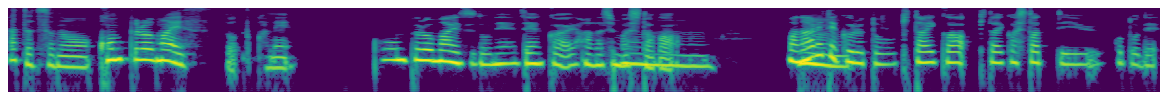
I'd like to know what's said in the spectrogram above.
あとその、 compromised とかね。 compromised ね、前回話しましたが。まあ、慣れてくると危殆化、危殆化したっていうことで。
